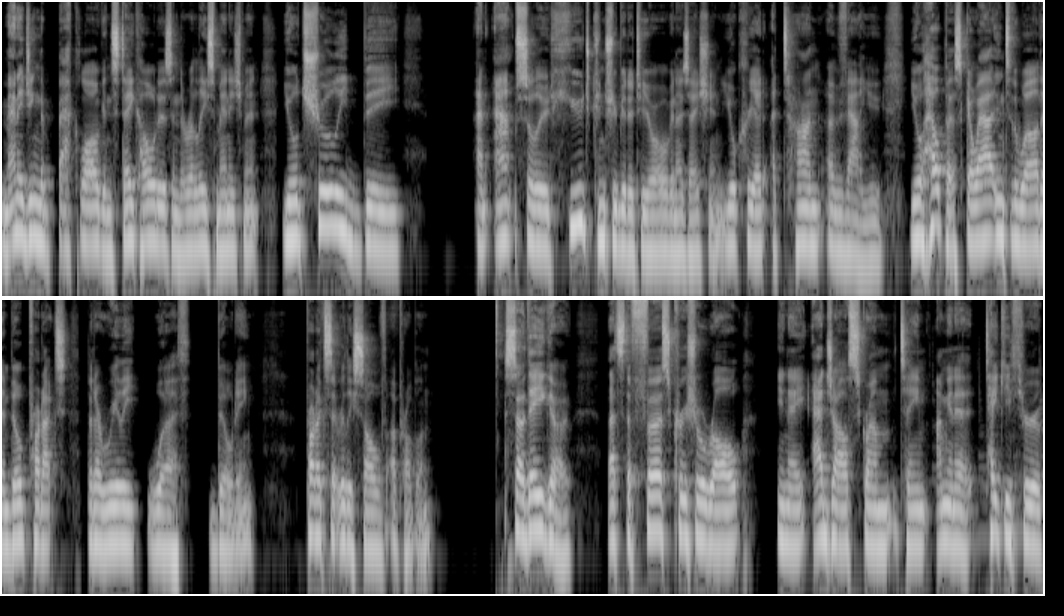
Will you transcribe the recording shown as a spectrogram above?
managing the backlog and stakeholders and the release management, you'll truly be an absolute huge contributor to your organization. You'll create a ton of value. You'll help us go out into the world and build products that are really worth building, products that really solve a problem. So there you go. That's the first crucial role in a agile scrum team. I'm going to take you through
